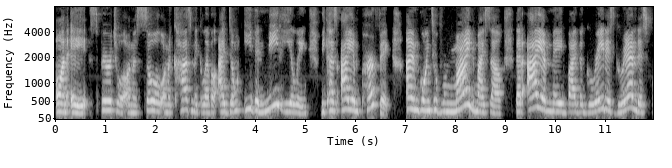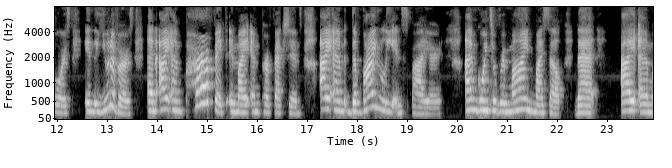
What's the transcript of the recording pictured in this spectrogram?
on a spiritual, on a soul, on a cosmic level, I don't even need healing because I am perfect. I am going to remind myself that I am made by the greatest, grandest force in the universe, and I am perfect in my imperfections. I am divinely inspired. I'm going to remind myself that I am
